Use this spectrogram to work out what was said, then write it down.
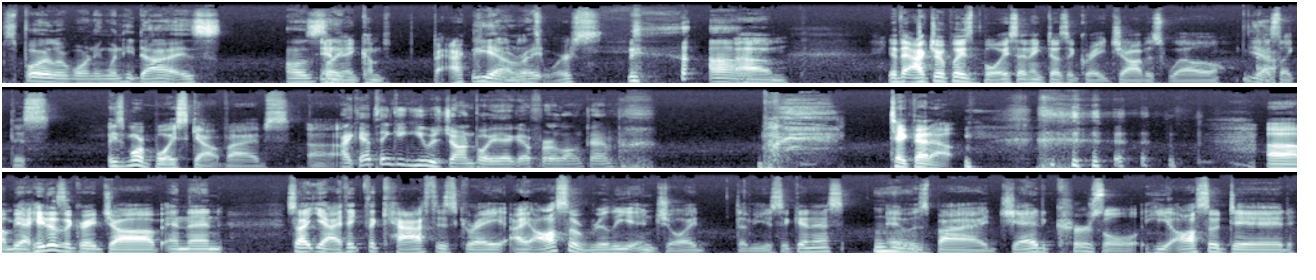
spoiler warning when he dies. I was and like then comes back. Yeah, and It's right. worse. um, Um, yeah, the actor who plays Boyce, I think, does a great job as well. Yeah. as like this. He's more Boy Scout vibes. Uh, I kept thinking he was John Boyega for a long time. take that out. um, yeah, he does a great job. And then, so yeah, I think the cast is great. I also really enjoyed the music in this. It was by Jed Kurzel. He also did.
